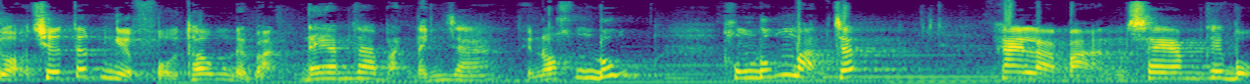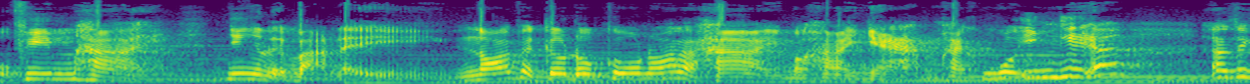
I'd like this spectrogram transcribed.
họ chưa tốt nghiệp phổ thông để bạn đem ra bạn đánh giá. Thì nó không đúng không đúng bản chất. Hay là bạn xem cái bộ phim hài nhưng lại bạn lại nói về câu đâu cô nói là hài mà hài nhảm hài không có ý nghĩa. À, cái,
